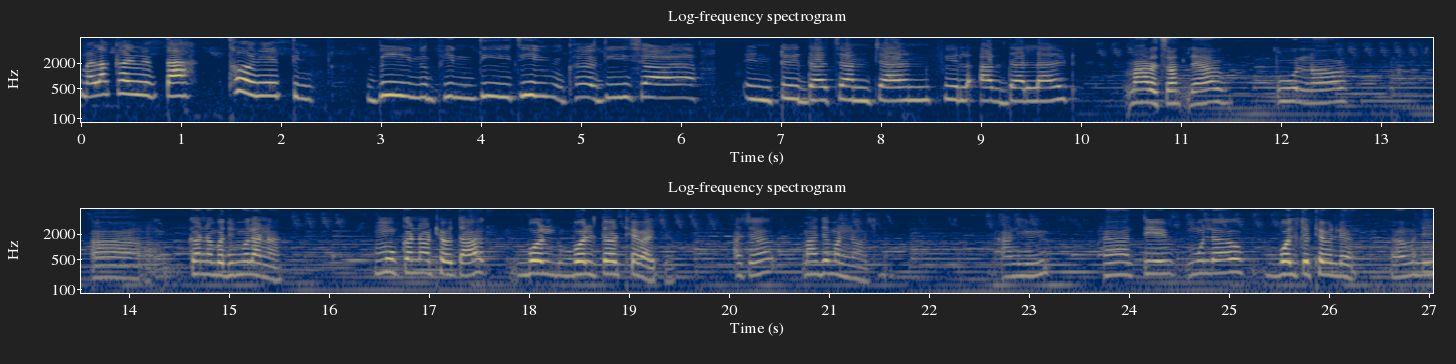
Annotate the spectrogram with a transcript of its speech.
मला कविता थोडी येते. बिन भिंतीची मुखदी शाळा into the sunshine feel of the light महाराष्ट्रातल्या पूर्ण कणबधी मुलांना. मूक न ठेवता बोल बोलतं ठेवायचं. असं माझं म्हणणं होतं. आणि अं, ते मुलं बोलतं ठेवलं. अं, म्हणजे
